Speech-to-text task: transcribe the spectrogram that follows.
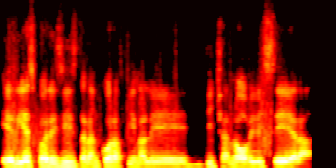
e riesco a resistere ancora fino alle 19 di sera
